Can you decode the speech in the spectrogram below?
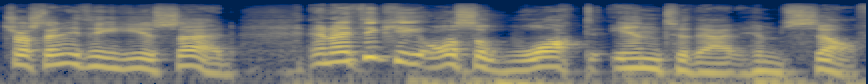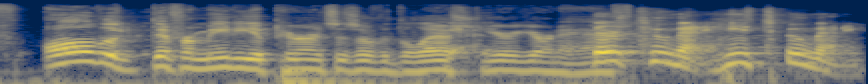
trust anything he has said. And I think he also walked into that himself. All the different media appearances over the last year, year and a half. There's too many. He's too many.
